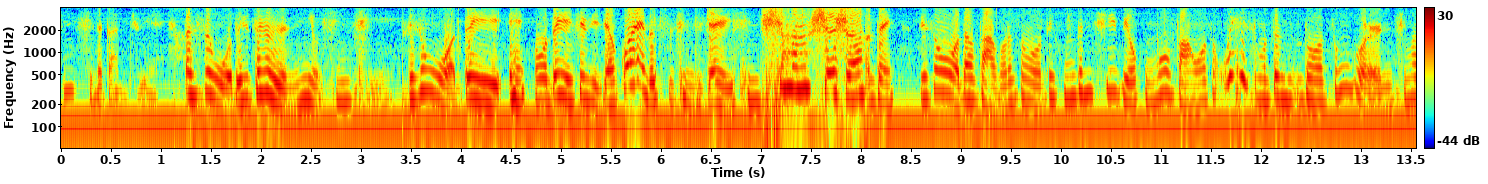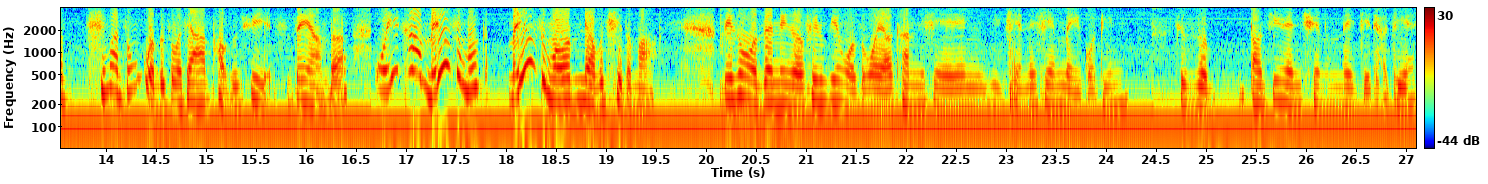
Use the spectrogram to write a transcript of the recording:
新奇的感觉。但是我对这个人有新奇，比如说我对 我对一些比较怪的事情比较有新奇。是吗？说说。嗯，对，比如说我到法国的时候，我对红灯区，比如红磨坊，我说为什么这么多中国人，起码起码中国的作家跑出去也是这样的？我一看没有什么没有什么了不起的嘛。比如说我在那个菲律宾，我说我要看那些以前那些美国兵，就是到剧院去的那几条街，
